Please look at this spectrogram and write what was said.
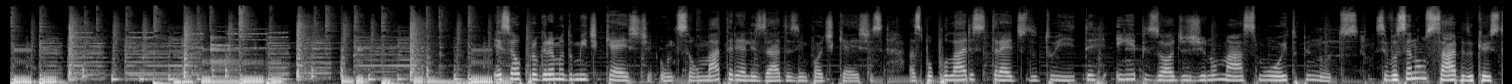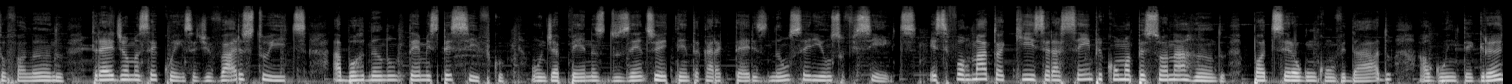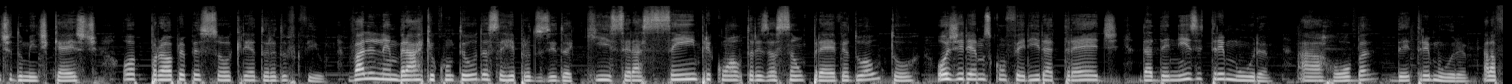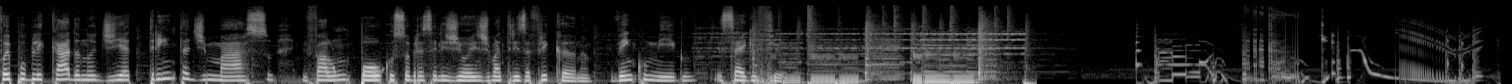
Esse é o programa do Midcast, onde são materializadas em podcasts as populares threads do Twitter em episódios de no máximo 8 minutos. Se você não sabe do que eu estou falando, thread é uma sequência de vários tweets abordando um tema específico, onde apenas 280 caracteres não seriam suficientes. Esse formato aqui será sempre com uma pessoa narrando, pode ser algum convidado, algum integrante do Midcast ou a própria pessoa criadora do fio. Vale lembrar que o conteúdo a ser reproduzido aqui será sempre com autorização prévia do autor. Hoje iremos conferir a thread da Denise Tremura, a arroba de Tremura. Ela foi publicada no dia 30 de março e fala um pouco sobre as religiões de matriz africana. Vem comigo e segue o filme.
